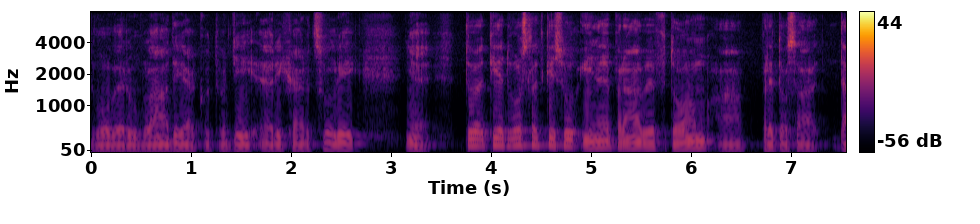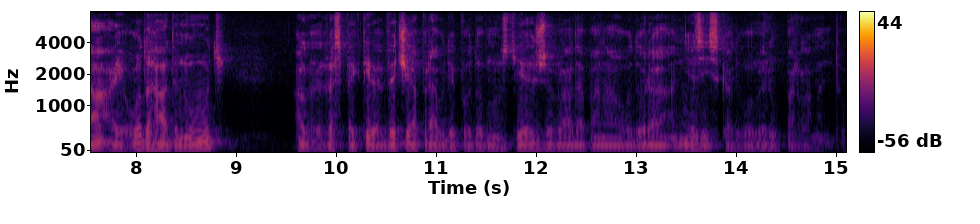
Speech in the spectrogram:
dôveru vlády, ako tvrdí Richard Sulík. Nie. To, tie dôsledky sú iné práve v tom, a preto sa dá aj odhadnúť, ale respektíve väčšia pravdepodobnosť je, že vláda pána Odora nezíska dôveru parlamentu.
